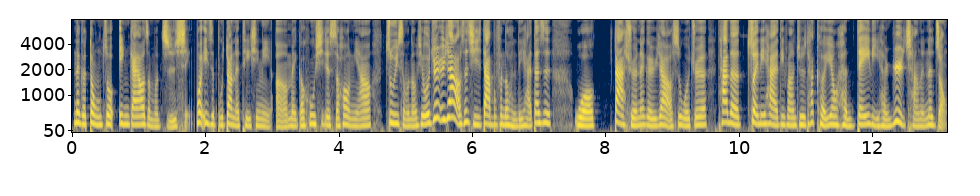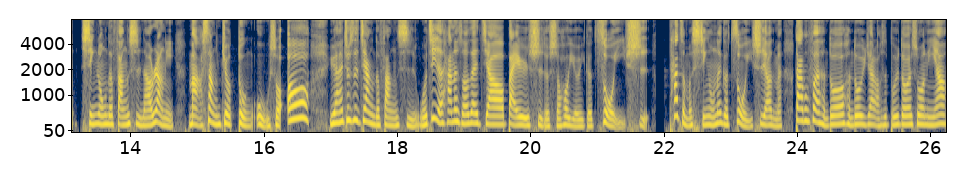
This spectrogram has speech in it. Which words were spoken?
那个动作应该要怎么执行，会一直不断的提醒你，呃，每个呼吸的时候你要注意什么东西。我觉得瑜伽老师其实大部分都很厉害，但是我。大学那个瑜伽老师，我觉得他的最厉害的地方就是他可以用很 daily、很日常的那种形容的方式，然后让你马上就顿悟，说哦，原来就是这样的方式。我记得他那时候在教拜日式的时候，有一个坐椅式，他怎么形容那个坐椅式要怎么样？大部分很多很多瑜伽老师不是都会说，你要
